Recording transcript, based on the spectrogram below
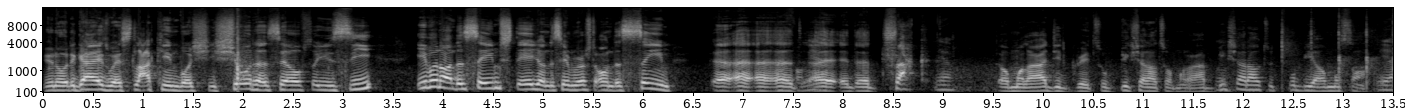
You know, the guys were slacking, but she showed herself. So you see, even on the same stage, on the same roster, on the same uh, uh, uh, uh, uh, the track, Yeah. Omolara did great. So big shout out to Omolara. Big shout out to Tobi Amusan. Yeah.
